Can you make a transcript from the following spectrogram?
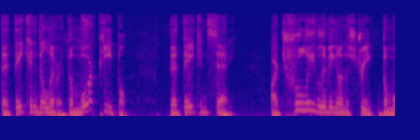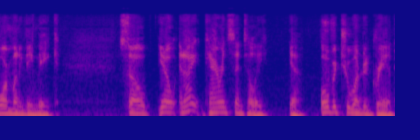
that they can deliver, the more people that they can say are truly living on the street, the more money they make. So, you know, and I, Karen Santilli, yeah, over 200 grand.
